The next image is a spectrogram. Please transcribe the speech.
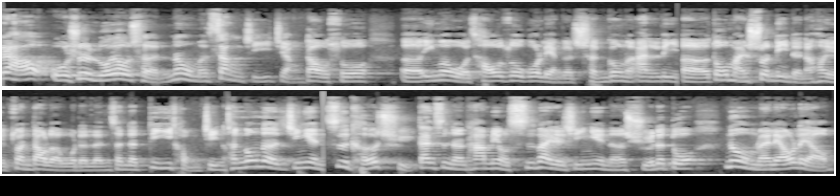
大家好，我是罗佑成。那我们上集讲到说，呃，因为我操作过两个成功的案例，呃，都蛮顺利的，然后也赚到了我的人生的第一桶金。成功的经验是可取，但是呢，他没有失败的经验呢，学得多。那我们来聊聊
